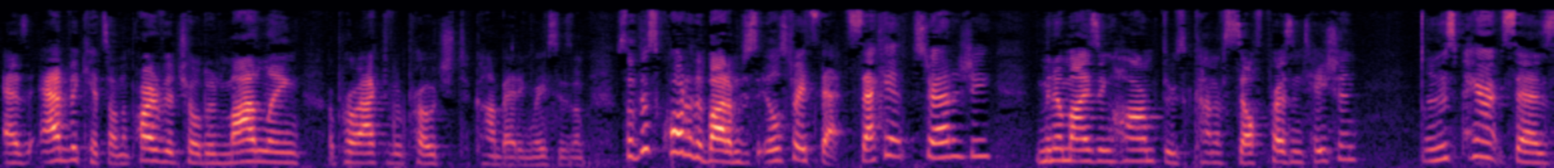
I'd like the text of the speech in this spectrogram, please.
as advocates on the part of their children, modeling a proactive approach to combating racism. So this quote at the bottom just illustrates that second strategy, minimizing harm through kind of self-presentation. And this parent says,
